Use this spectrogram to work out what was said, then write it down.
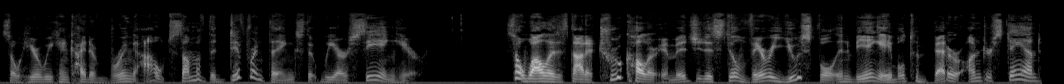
So here we can kind of bring out some of the different things that we are seeing here. So while it is not a true color image, it is still very useful in being able to better understand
